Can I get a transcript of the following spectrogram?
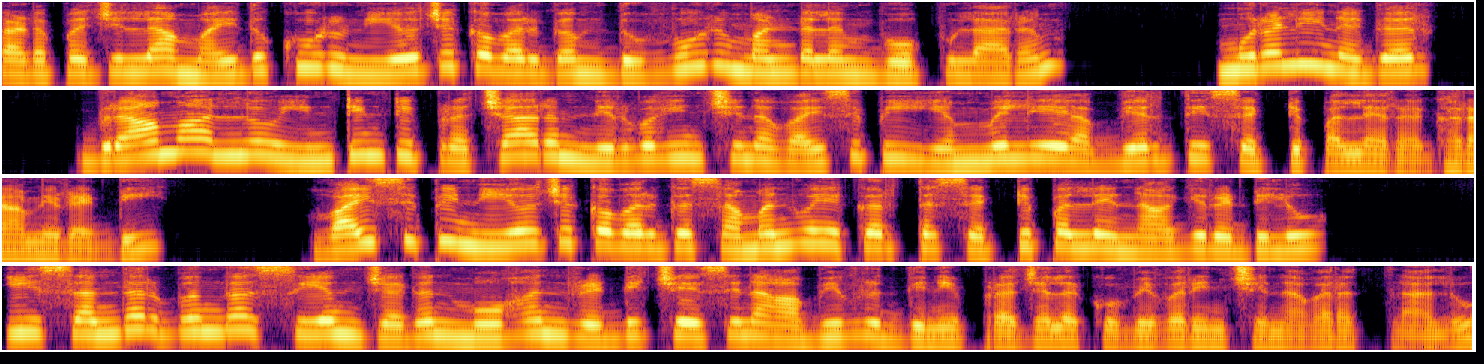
కడప జిల్లా మైదుకూరు నియోజకవర్గం దువ్వూరు మండలం గోపులారం మురళీనగర్ గ్రామాల్లో ఇంటింటి ప్రచారం నిర్వహించిన వైసీపీ ఎమ్మెల్యే అభ్యర్థి శెట్టిపల్లె రఘురామిరెడ్డి వైసీపీ నియోజకవర్గ సమన్వయకర్త శెట్టిపల్లె నాగిరెడ్డిలు ఈ సందర్భంగా సీఎం జగన్ మోహన్ రెడ్డి చేసిన అభివృద్ధిని ప్రజలకు వివరించి నవరత్నాలు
